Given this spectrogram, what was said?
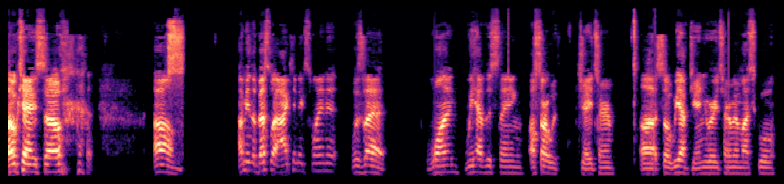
okay so um i mean the best way i can explain it was that one we have this thing i'll start with j term uh so we have january term in my school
